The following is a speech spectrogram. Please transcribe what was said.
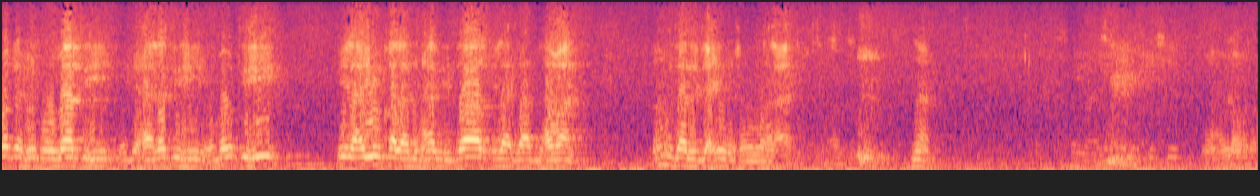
بقي في ظلماته وجهالته وموته إلى أن ينقل من هذه الدار إلى دار الهوان. وهو دار الجحيم نسأل الله العافية. نعم. لا حول ولا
